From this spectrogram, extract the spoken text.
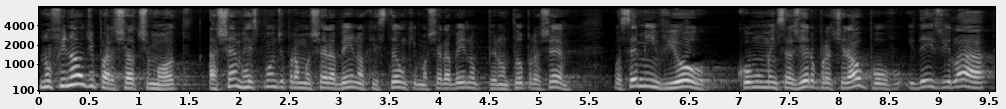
No final de Parashat Shemot, Hashem responde para Moshe Rabbeinu a questão que Moshe Rabbeinu perguntou para Hashem: Você me enviou como mensageiro para tirar o povo e desde lá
